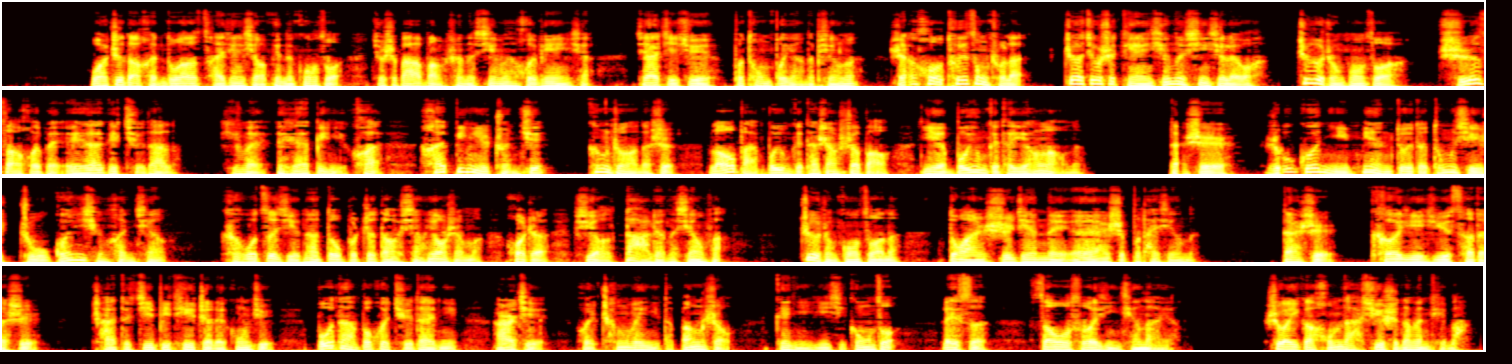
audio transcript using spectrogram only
我知道很多财经小编的工作就是把网上的新闻汇编一下，加几句不痛不痒的评论，然后推送出来，这就是典型的信息流啊！这种工作迟早会被 AI 给取代了，因为 AI 比你快，还比你准确。更重要的是，老板不用给他上社保，也不用给他养老呢。但是，如果你面对的东西主观性很强，客户自己呢都不知道想要什么，或者需要大量的想法，这种工作呢，短时间内 AI 是不太行的。但是可以预测的是，ChatGPT 这类工具不但不会取代你，而且会成为你的帮手，跟你一起工作，类似搜索引擎那样。说一个宏大叙事的问题吧，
